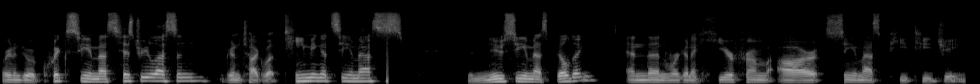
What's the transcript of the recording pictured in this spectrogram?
We're going to do a quick CMS history lesson. We're going to talk about teaming at CMS, the new CMS building, and then we're going to hear from our CMS PTG.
